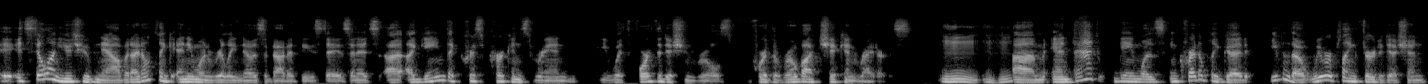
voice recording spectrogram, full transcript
it's still on youtube now but i don't think anyone really knows about it these days. And it's a, a game that chris perkins ran with fourth edition rules for the robot chicken writers. Mm-hmm. um, and that game was incredibly good even though we were playing third edition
